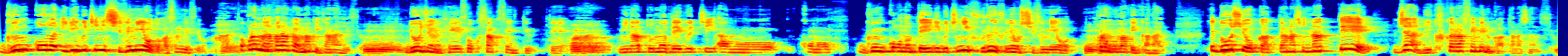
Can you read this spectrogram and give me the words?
軍港の入り口に沈めようとかするんですよ。はい。これもなかなかうまくいかないんですよ。ん旅順閉塞作戦って言って、は港の出口、あの、この軍港の出入り口に古い船を沈めよう。うんこれもうまくいかない。で、どうしようかって話になって、じゃあ陸から攻めるかって話なんですよ。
